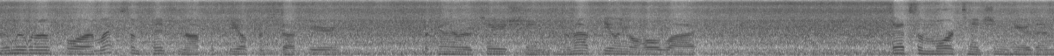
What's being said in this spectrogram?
No movement on four. I'm letting some tension off the feel for stuff here. For kind of rotation. I'm not feeling a whole lot. Add some more tension here then.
